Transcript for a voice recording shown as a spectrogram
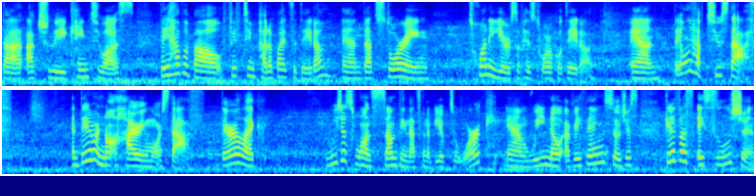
that actually came to us, they have about 15 petabytes of data, and that's storing 20 years of historical data. And they only have two staff. And they are not hiring more staff. They're like, we just want something that's going to be able to work and we know everything, so just give us a solution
